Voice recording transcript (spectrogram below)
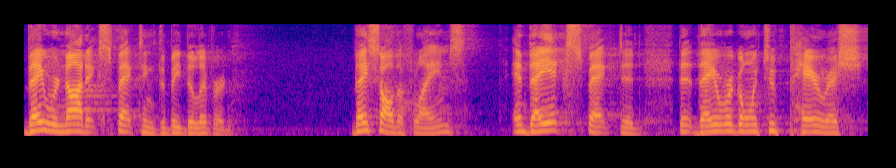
they were not expecting to be delivered. They saw the flames and they expected that they were going to perish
